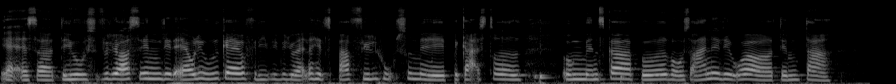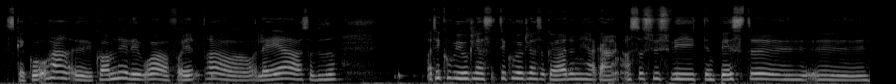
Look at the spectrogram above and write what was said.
Ja, altså, det er jo selvfølgelig også en lidt ærgerlig udgave, fordi vi vil jo allerhelst bare fylde huset med begejstrede unge mennesker, både vores egne elever og dem, der skal gå her, øh, kommende elever og forældre og lærere osv. Og, så videre. og det kunne vi jo ikke lade, det kunne vi ikke lade sig gøre den her gang. Og så synes vi, den bedste øh,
